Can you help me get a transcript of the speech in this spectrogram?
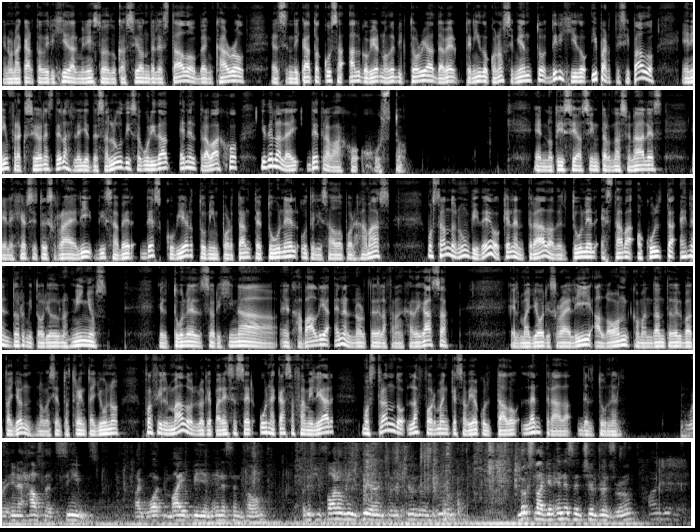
En una carta dirigida al ministro de Educación del Estado, Ben Carroll, el sindicato acusa al gobierno de Victoria de haber tenido conocimiento, dirigido y participado en infracciones de las leyes de salud y seguridad en el trabajo y de la ley de trabajo justo. En noticias internacionales, el ejército israelí dice haber descubierto un importante túnel utilizado por Hamas, mostrando en un video que la entrada del túnel estaba oculta en el dormitorio de unos niños. El túnel se origina en Jabalia, en el norte de la Franja de Gaza. El mayor israelí Alon, comandante del batallón 931, fue filmado en lo que parece ser una casa familiar, mostrando la forma en que se había ocultado la entrada del túnel. We're in a house that seems like what might be an innocent home, but if you follow me here into the children's room,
